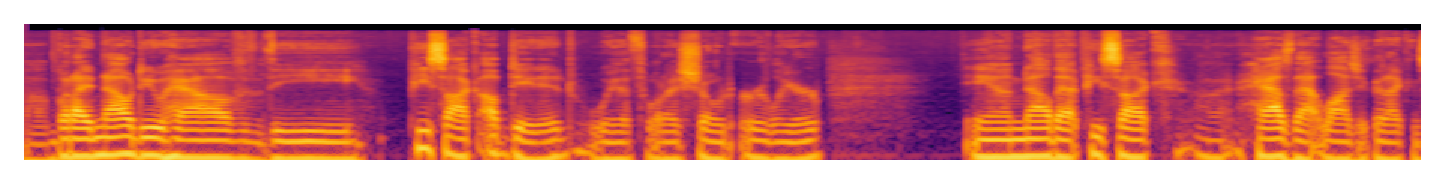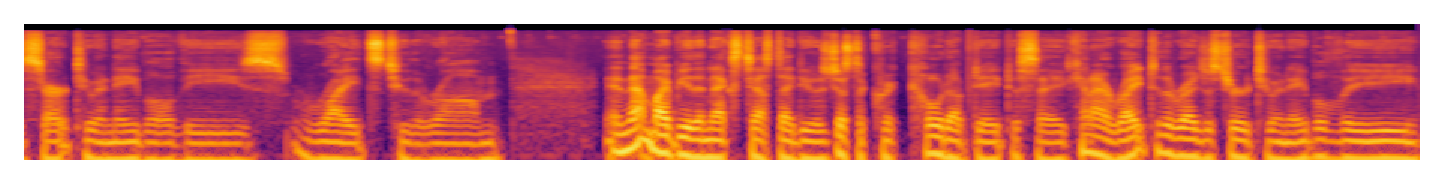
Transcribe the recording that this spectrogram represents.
uh, but I now do have the PSOC updated with what I showed earlier. And now that PSOC uh, has that logic that I can start to enable these writes to the ROM. And that might be the next test I do is just a quick code update to say, can I write to the register to enable the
